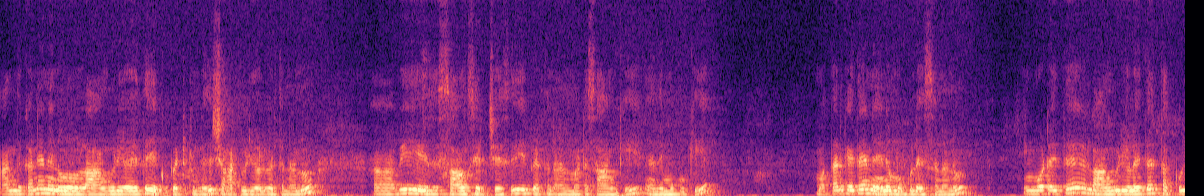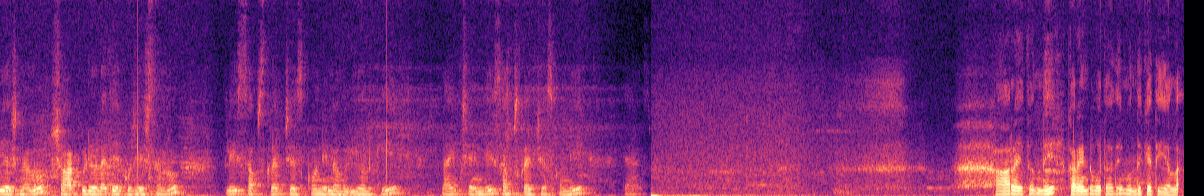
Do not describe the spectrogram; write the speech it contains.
అందుకనే నేను లాంగ్ వీడియో అయితే ఎక్కువ పెట్టడం లేదు షార్ట్ వీడియోలు పెడుతున్నాను. అవి సాంగ్ సెట్ చేసి పెడుతున్నాను అనమాట సాంగ్కి అది ముగ్గుకి. మొత్తానికైతే నేనే ముగ్గులు వేస్తున్నాను. ఇంకోటైతే లాంగ్ వీడియోలు అయితే తక్కువ చేసినాను షార్ట్ వీడియోలు అయితే ఎక్కువ చేసినాను. ప్లీజ్ సబ్స్క్రైబ్ చేసుకోండి నా వీడియోలకి. లైక్ చేయండి సబ్స్క్రైబ్ చేసుకోండి. థ్యాంక్స్. ఆర్ అవుతుంది కరెంట్ పోతుంది ముందుకే తీయాల.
